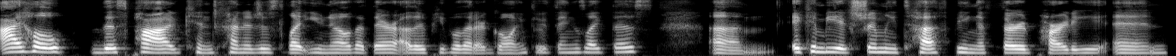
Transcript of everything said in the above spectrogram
I hope this pod can kind of just let you know that there are other people that are going through things like this. Um, it can be extremely tough being a third party in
